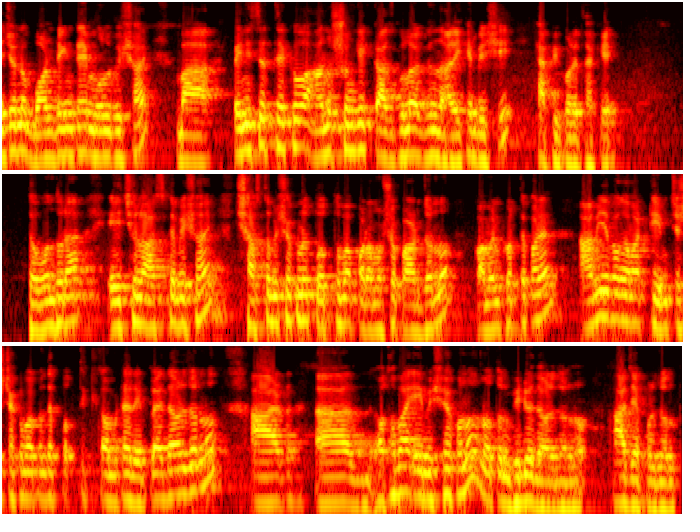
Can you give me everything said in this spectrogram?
এই জন্য বন্ডিংটাই মূল বিষয় বা পেনিসের থেকেও আনুষঙ্গিক কাজগুলো একজন নারীকে বেশি হ্যাপি করে থাকে। তো বন্ধুরা, এই ছিল আজকের বিষয়। স্বাস্থ্য বিষয়ক কোনো তথ্য বা পরামর্শ পাওয়ার জন্য কমেন্ট করতে পারেন। আমি এবং আমার টিম চেষ্টা করব আপনাদের প্রত্যেকটি কমেন্টের রিপ্লাই দেওয়ার জন্য। আর অথবা এই বিষয়ে কোনো নতুন ভিডিও দেওয়ার জন্য। আজ এ পর্যন্ত।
